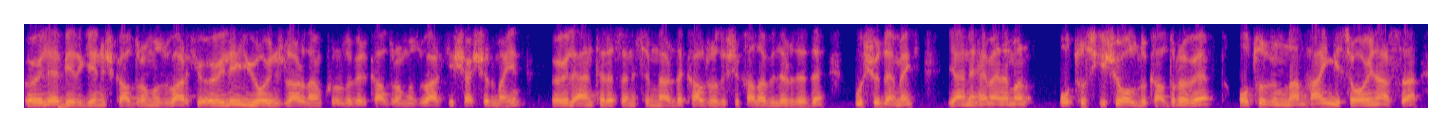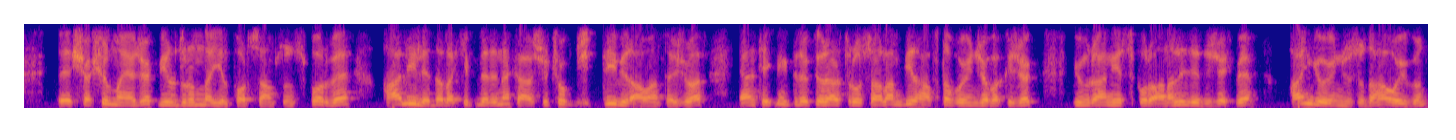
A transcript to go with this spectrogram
öyle bir geniş kadromuz var ki öyle iyi oyunculardan kurulu bir kadromuz var ki şaşırmayın. Öyle enteresan isimler de kadro dışı kalabilir dedi. Bu şu demek yani hemen hemen 30 kişi oldu kadro ve 30'undan hangisi oynarsa e, şaşılmayacak bir durumda Yılport Samsun Spor ve haliyle de rakiplerine karşı çok ciddi bir avantajı var. Yani teknik direktör Ertuğrul Sağlam bir hafta boyunca bakacak, Ümraniye Spor'u analiz edecek ve hangi oyuncusu daha uygun,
